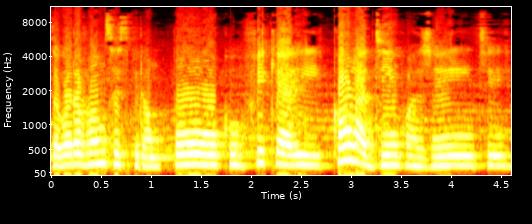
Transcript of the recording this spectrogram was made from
Agora vamos respirar um pouco. Fique aí coladinho com a gente.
